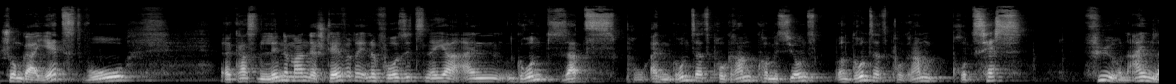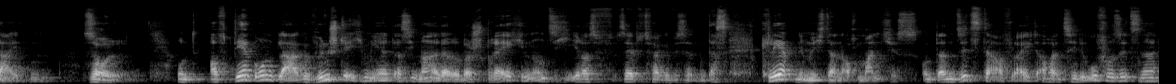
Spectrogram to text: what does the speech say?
Schon gar jetzt, wo äh, Carsten Linnemann, der stellvertretende Vorsitzende, ja einen Grundsatz, einen Grundsatzprogramm, Kommissions, Grundsatzprogrammprozess führen, einleiten soll. Und auf der Grundlage wünschte ich mir, dass Sie mal darüber sprechen und sich Ihrer selbst vergewisserten. Das klärt nämlich dann auch manches. Und dann sitzt da vielleicht auch ein CDU-Vorsitzender,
